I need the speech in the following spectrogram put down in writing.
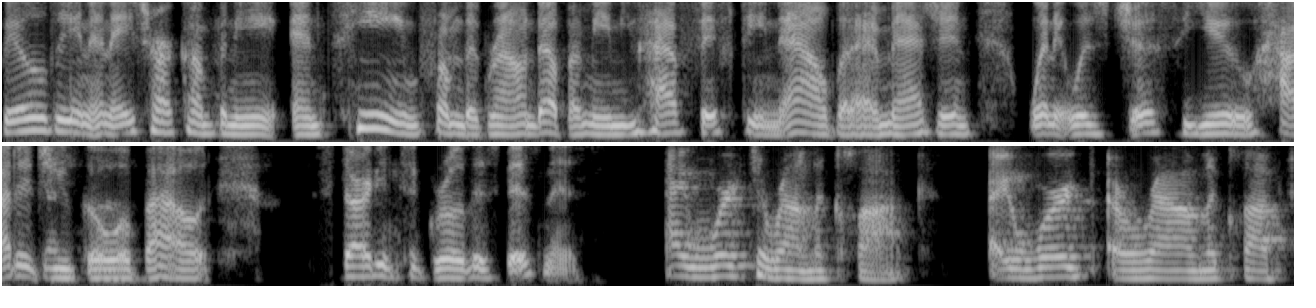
building an HR company and team from the ground up? I mean, you have 50 now, but I imagine when it was just you, how did you go about starting to grow this business? I worked around the clock. I worked around the clock.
